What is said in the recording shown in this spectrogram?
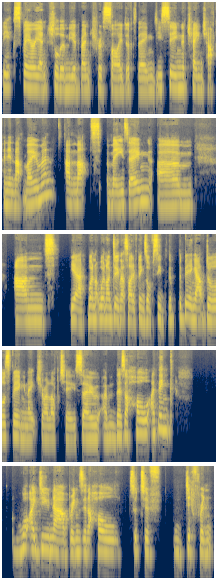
the experiential and the adventurous side of things, you're seeing the change happen in that moment and that's amazing. Um, and yeah, when when I'm doing that side of things, obviously the, the being outdoors, being in nature, I love too. So um, there's a whole. I think what I do now brings in a whole sort of different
